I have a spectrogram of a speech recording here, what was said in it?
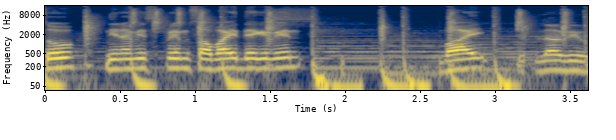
সো নিরামিষ প্রেম সবাই দেখবেন। Bye love you.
